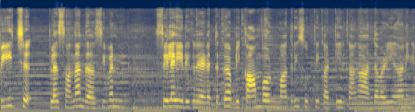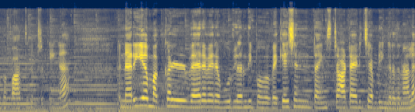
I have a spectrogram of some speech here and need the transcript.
பீச்சு ப்ளஸ் வந்து அந்த சிவன் சிலை இருக்கிற இடத்துக்கு அப்படி காம்பவுண்ட் மாதிரி சுற்றி கட்டியிருக்காங்க. அந்த வழியை தான் நீங்கள் இப்போ பார்த்துக்கிட்டு இருக்கீங்க. நிறைய மக்கள் வேறு வேறு ஊர்லேருந்து இப்போ வெக்கேஷன் டைம் ஸ்டார்ட் ஆகிடுச்சு அப்படிங்கிறதுனால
